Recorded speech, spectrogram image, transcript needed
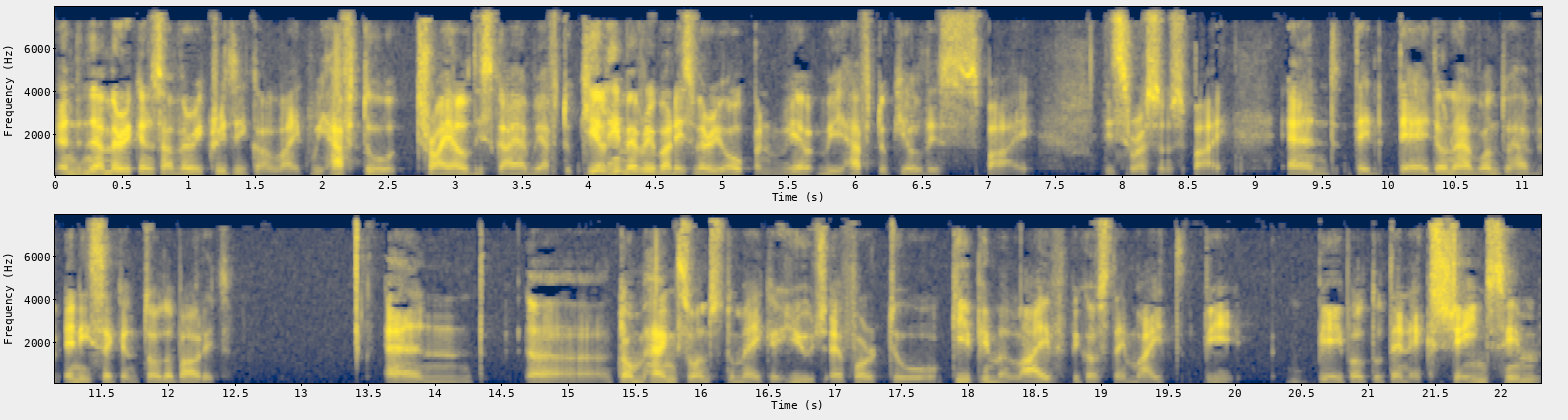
and the Americans are very critical. Like we have to trial this guy, we have to kill him. Everybody's very open. We have, we have to kill this spy, this Russian spy, and they they don't have want to have any second thought about it. And uh, Tom Hanks wants to make a huge effort to keep him alive because they might be be able to then exchange him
